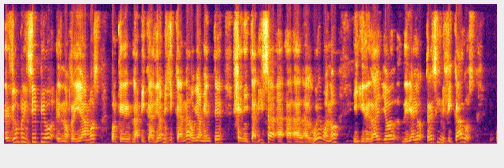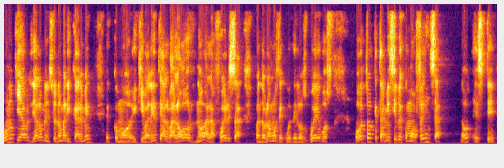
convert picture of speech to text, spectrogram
desde un principio eh, nos reíamos porque la picardía mexicana obviamente genitaliza al huevo, ¿no? Y, y, le da, yo diría yo, tres significados uno que ya, lo mencionó Mari Carmen, eh, como equivalente al valor, ¿no? A la fuerza, cuando hablamos de, los huevos. Otro que también sirve como ofensa, ¿no? Este,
